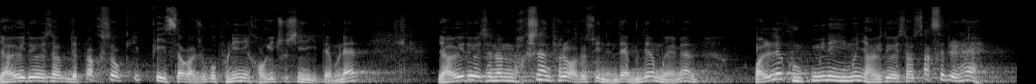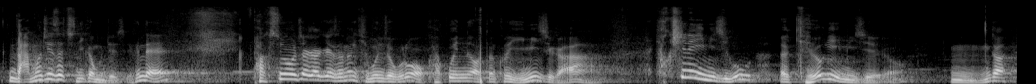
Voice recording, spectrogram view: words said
여의도에서 이제 뼛속 깊이 있어가지고 본인이 거기 출신이기 때문에 여의도에서는 확실한 표를 얻을 수 있는데 문제는 뭐냐면 원래 국민의힘은 여의도에서 싹쓸이를 해. 나머지에서 지니까 문제지. 근데 박순호 자각에서는 기본적으로 갖고 있는 어떤 그런 이미지가 혁신의 이미지고 개혁의 이미지예요. 음, 그러니까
